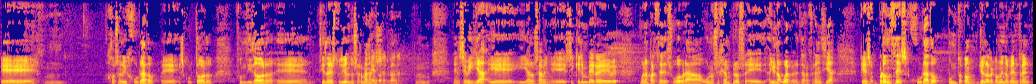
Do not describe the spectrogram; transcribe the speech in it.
Eh, José Luis Jurado, eh, escultor, fundidor, eh, tiene el estudio en Dos Hermanas. En Dos Hermanas. En Sevilla, y ya lo saben, si quieren ver buena parte de su obra, algunos ejemplos, hay una web de referencia que es broncesjurado.com. Yo les recomiendo que entren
